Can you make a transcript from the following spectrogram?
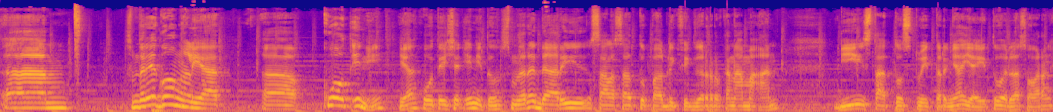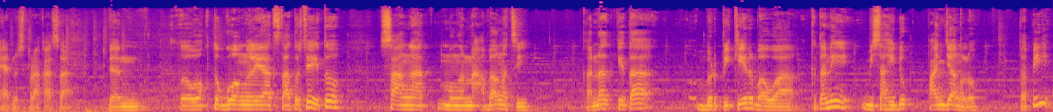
em, sebenarnya gue ngelihat eh, quote ini ya, quotation ini tuh sebenarnya dari salah satu public figure kenamaan di status Twitternya yaitu adalah seorang Ernest Prakasa. Dan eh, waktu gue ngelihat statusnya itu sangat mengena banget sih, karena kita berpikir bahwa kita nih bisa hidup panjang loh, tapi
